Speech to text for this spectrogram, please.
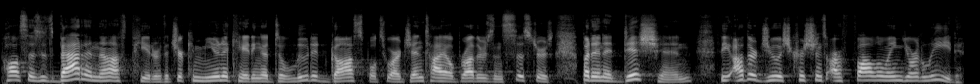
Paul says, It's bad enough, Peter, that you're communicating a diluted gospel to our Gentile brothers and sisters, but in addition, the other Jewish Christians are following your lead.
